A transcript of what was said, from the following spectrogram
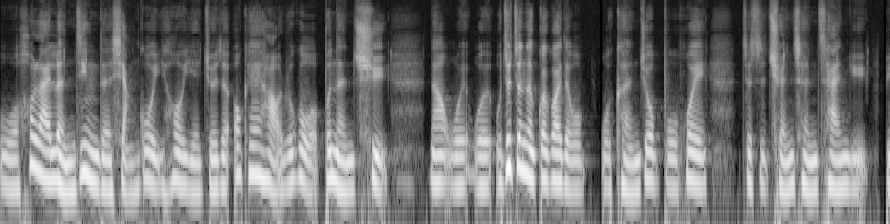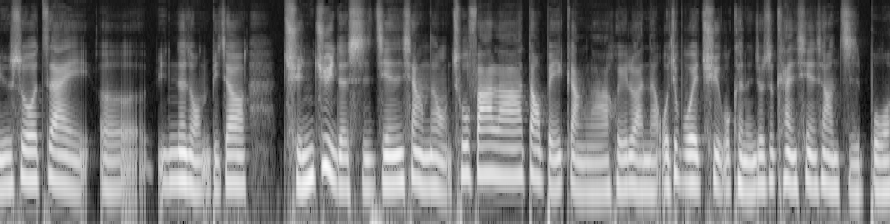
我后来冷静的想过以后，也觉得 OK 好。如果我不能去，那我我我就真的乖乖的，我我可能就不会就是全程参与。比如说在呃那种比较。群聚的时间，像那种出发啦、到北港啦、回銮啦，我就不会去。我可能就是看线上直播，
